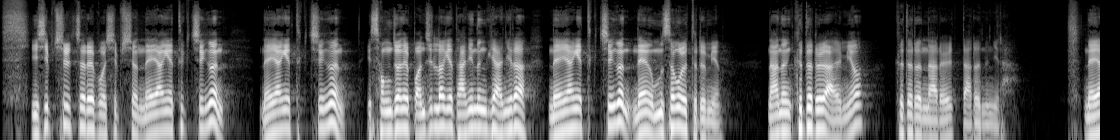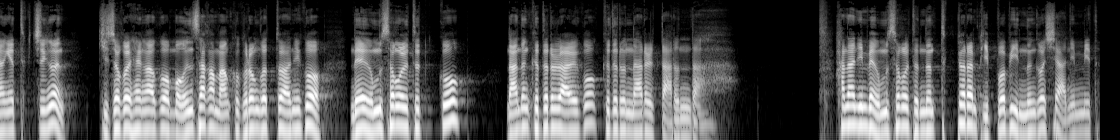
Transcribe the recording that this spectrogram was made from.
27절에 보십시오. 내 양의 특징은 내 양의 특징은 성전을 번질나게 다니는 게 아니라 내 양의 특징은 내 음성을 들으며 나는 그들을 알며 그들은 나를 따르느니라. 내 양의 특징은 기적을 행하고 뭐 은사가 많고 그런 것도 아니고 내 음성을 듣고 나는 그들을 알고 그들은 나를 따른다. 하나님의 음성을 듣는 특별한 비법이 있는 것이 아닙니다.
